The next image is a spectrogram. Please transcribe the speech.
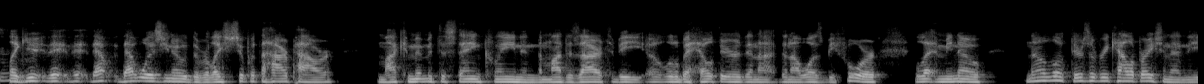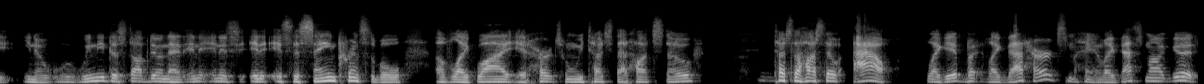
Mm-hmm. Like you that, that that was you know the relationship with the higher power, my commitment to staying clean, and my desire to be a little bit healthier than I than I was before, letting me know no look there's a recalibration and need you know we need to stop doing that. And, and it's it, it's the same principle of like why it hurts when we touch that hot stove. Touch the hot stove ow like it but like that hurts man like that's not good.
